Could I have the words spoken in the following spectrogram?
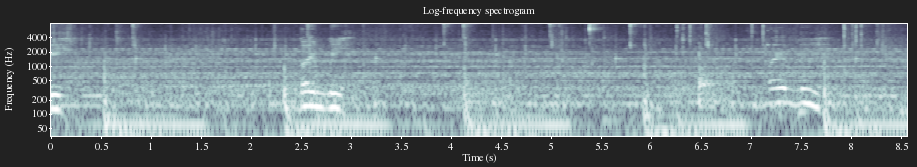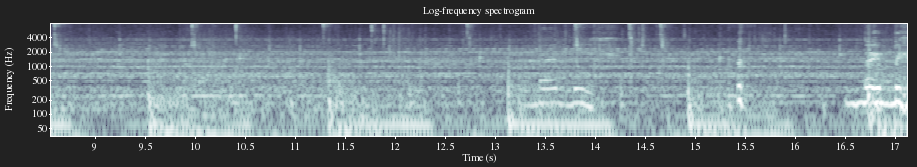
Baby. Baby. Baby. Baby. Baby.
